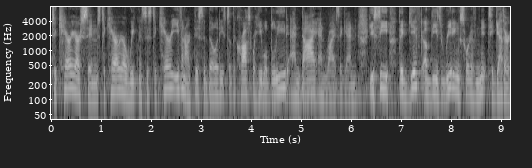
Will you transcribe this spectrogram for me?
to carry our sins, to carry our weaknesses, to carry even our disabilities to the cross where he will bleed and die and rise again. You see, the gift of these readings sort of knit together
